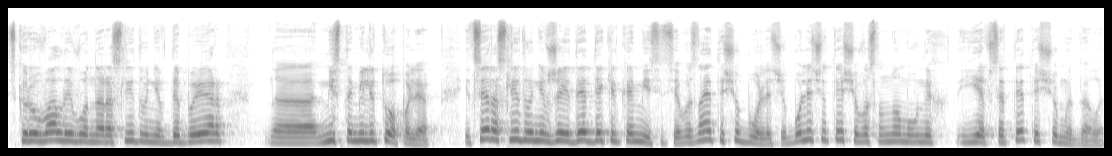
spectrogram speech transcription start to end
скерували його на розслідування в ДБР е, міста Мелітополя. І це розслідування вже йде декілька місяців. Ви знаєте, що боляче? Боляче те, що в основному в них є все те, те, що ми дали.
